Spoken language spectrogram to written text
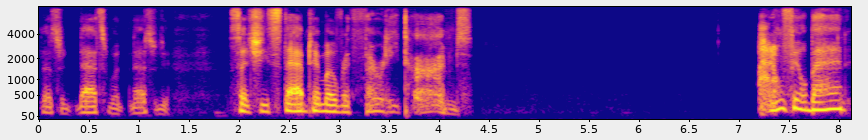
That's what, that's what that's what you said she stabbed him over 30 times. I don't feel bad.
